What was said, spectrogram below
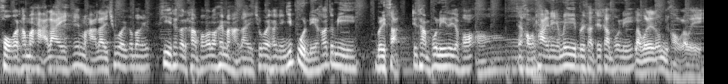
โผล่กับทางมหาลัยให้มหาลัยช่วยก็บางที่ถ้าเกิดทำเขาก็ต้องให้มหาลัยช่วยอย่างญี่ปุ่นเนี่ยเขาจะมีบริษัทที่ทำพวกนี้โดยเฉพาะอ๋อแต่ของไทยเนี่ยยังไม่มีบริษัทที่ทำพวกนี้ เราก็เลยต้องมีของเราเอง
